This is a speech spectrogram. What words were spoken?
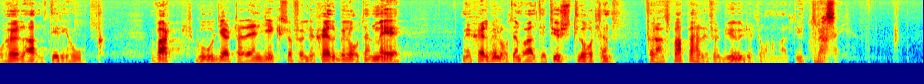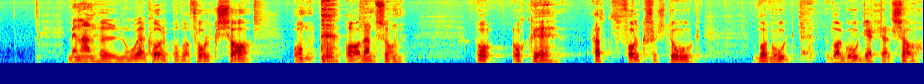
och höll alltid ihop. Vart godhjärtad än gick så följde självbelåten med, men självbelåten var alltid tystlåten för hans pappa hade förbjudit honom att yttra sig. Men han höll noga koll på vad folk sa om Adamsson och, och eh, att folk förstod vad, god, vad Godhjärtad sa.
